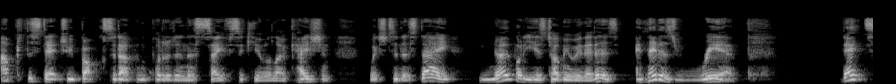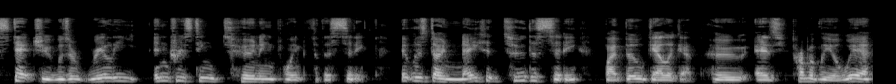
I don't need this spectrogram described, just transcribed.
upped the statue, boxed it up, and put it in a safe, secure location, which to this day, nobody has told me where that is, and that is rare. That statue was a really interesting turning point for the city. It was donated to the city by Bill Gallagher, who, as you're probably aware,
